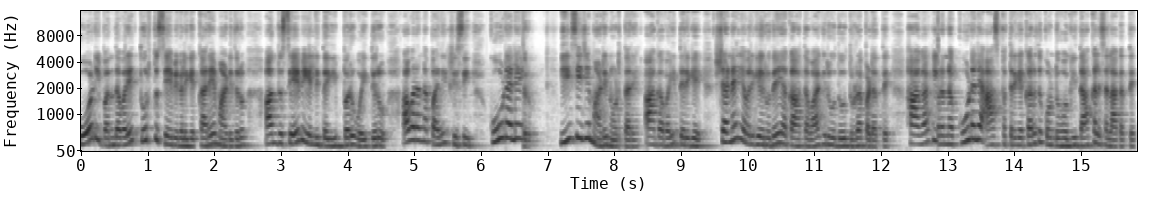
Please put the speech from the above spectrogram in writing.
ಓಡಿ ಬಂದವರೇ ತುರ್ತು ಸೇವೆಗಳಿಗೆ ಕರೆ ಮಾಡಿದರು. ಅಂದು ಸೇವೆಯಲ್ಲಿದ್ದ ಇಬ್ಬರು ವೈದ್ಯರು ಅವರನ್ನು ಪರೀಕ್ಷಿಸಿ ಕೂಡಲೇ ಇ ಸಿ ಮಾಡಿ ನೋಡ್ತಾರೆ. ಆಗ ವೈದ್ಯರಿಗೆ ಶಣೈಯವರಿಗೆ ಹೃದಯಘಾತವಾಗಿರುವುದು ದೃಢಪಡುತ್ತೆ. ಹಾಗಾಗಿ ಅವರನ್ನು ಕೂಡಲೇ ಆಸ್ಪತ್ರೆಗೆ ಕರೆದುಕೊಂಡು ಹೋಗಿ ದಾಖಲಿಸಲಾಗುತ್ತೆ.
